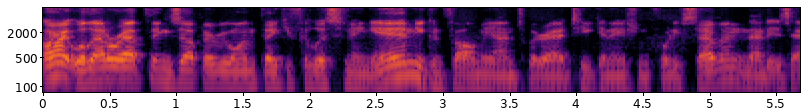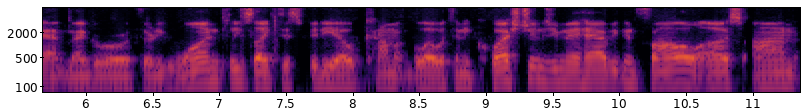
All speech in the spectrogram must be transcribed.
All right. Well, that'll wrap things up, everyone. Thank you for listening in. You can follow me on Twitter at TKNation47. That is at Megaruler31. Please like this video, comment below with any questions you may have. You can follow us on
